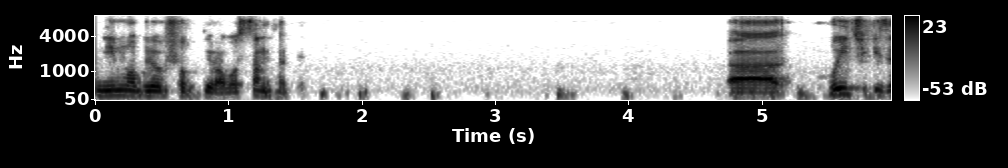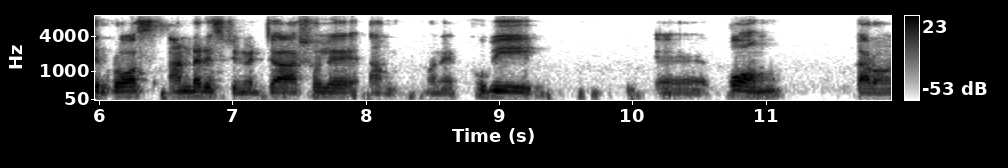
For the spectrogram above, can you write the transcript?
নিম্ন বিভব শক্তির অবস্থান থাকে which is a gross underestimate যা আসলে মানে খুবই কম কারণ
